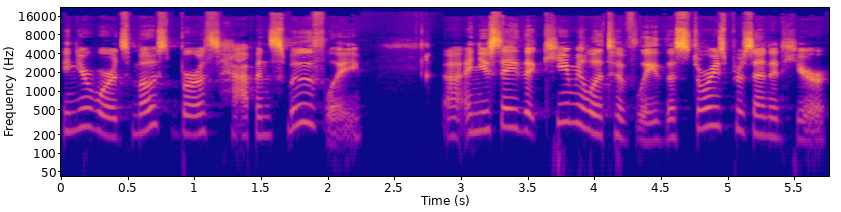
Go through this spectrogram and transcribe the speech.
in your words, most births happen smoothly. Uh, and you say that cumulatively, the stories presented here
